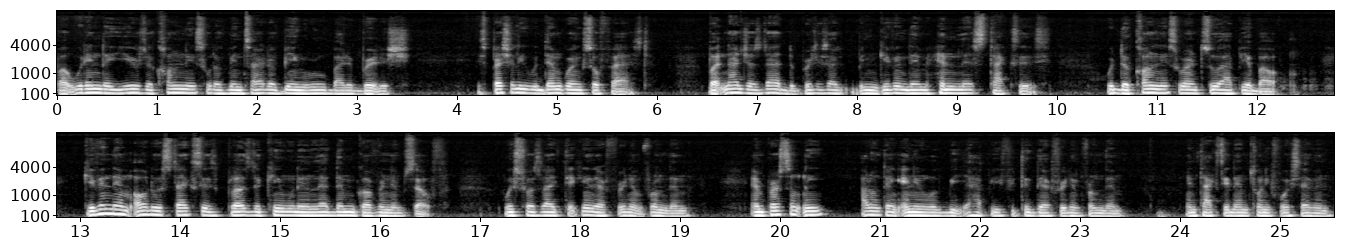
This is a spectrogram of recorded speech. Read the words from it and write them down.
but within the years, the colonists would have been tired of being ruled by the British, especially with them going so fast. But not just that, the British had been giving them endless taxes, which the colonists weren't too happy about. Giving them all those taxes, plus the king wouldn't let them govern themselves, which was like taking their freedom from them. And personally, I don't think anyone would be happy if you took their freedom from them and taxed them 24 7.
